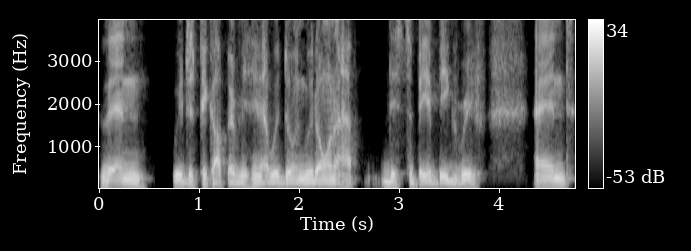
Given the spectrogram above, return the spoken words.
then we just pick up everything that we're doing. We don't want to have this to be a big riff. And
